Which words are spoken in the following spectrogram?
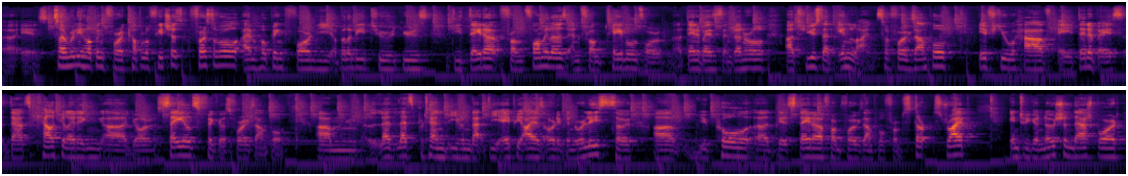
uh, is. So I'm really hoping for a couple of features. First of all I'm hoping for the ability to use the data from formulas and from tables or uh, databases in general uh, to use that inline. So for example if you have a database that's calculating uh, your sales figures for example um, let, us pretend even that the API has already been released. So uh, you pull uh, this data from, for example, from Stripe into your Notion dashboard,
